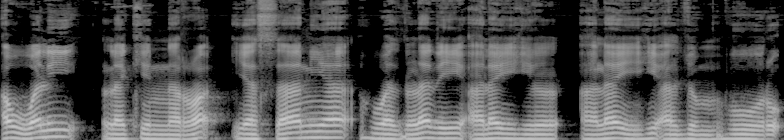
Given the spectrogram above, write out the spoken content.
awwali lakin ar-ra'ya thaniya huwa alladhi alayhi alayhi al-jumhur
